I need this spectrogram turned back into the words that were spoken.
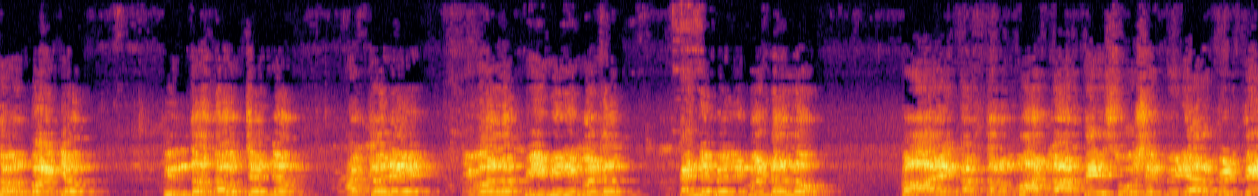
దౌర్భాగ్యం ఎంత దౌర్జన్యం అట్లనే ఇవాళ పీమిని మండల్ కన్నెపల్లి మండల్లో కార్యకర్తలు మాట్లాడితే సోషల్ మీడియాలో పెడితే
